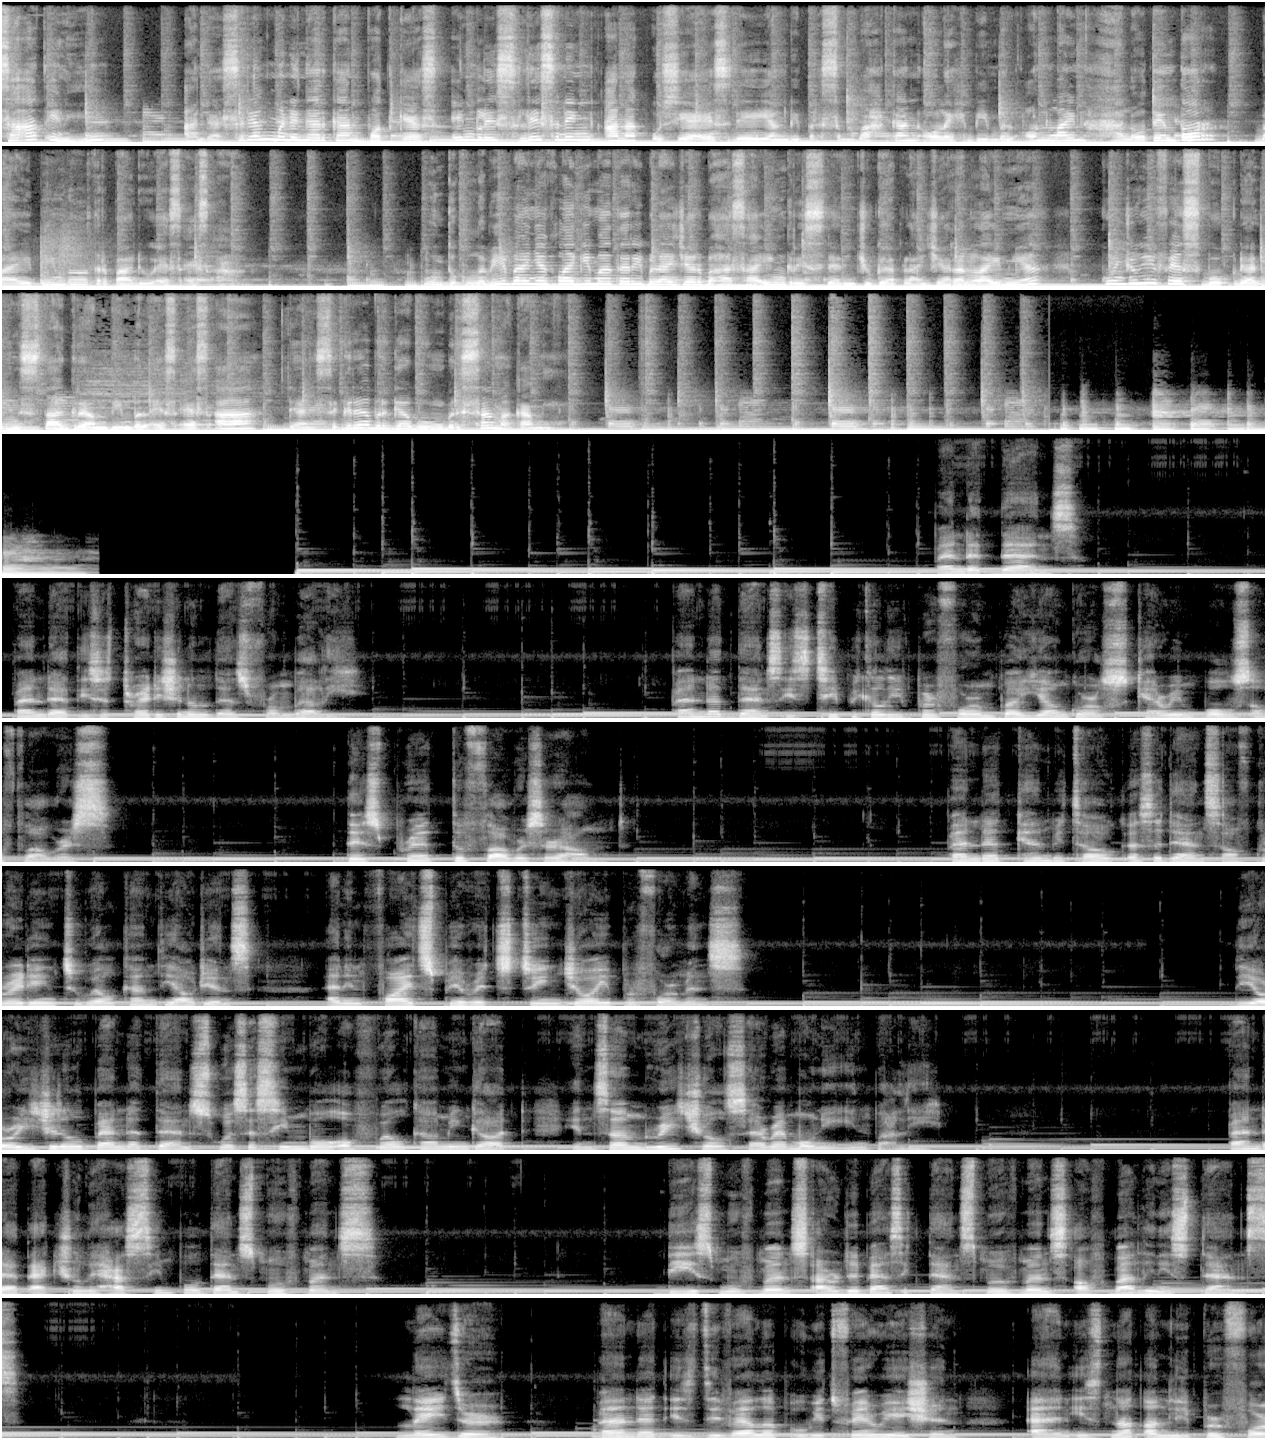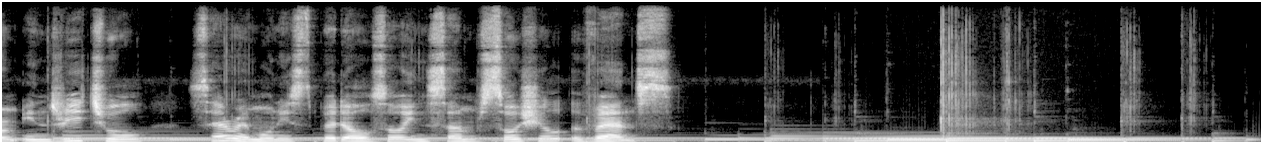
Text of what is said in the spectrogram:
Saat ini, Anda sedang mendengarkan podcast English Listening anak usia SD yang dipersembahkan oleh Bimbel Online Halo Tentor by Bimbel Terpadu SSA. Untuk lebih banyak lagi materi belajar bahasa Inggris dan juga pelajaran lainnya, kunjungi Facebook dan Instagram Bimbel SSA dan segera bergabung bersama kami. Pendet dance. Pendet is a traditional dance from Bali. Pendet dance is typically performed by young girls carrying bowls of flowers. They spread the flowers around. Pendet can be taught as a dance of greeting to welcome the audience and invite spirits to enjoy a performance. The original Pendet dance was a symbol of welcoming God in some ritual ceremony in Bali. Pendet actually has simple dance movements. These movements are the basic dance movements of Balinese dance. Later, Pendet is developed with variation and is not only performed in ritual ceremonies but also in some social events.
